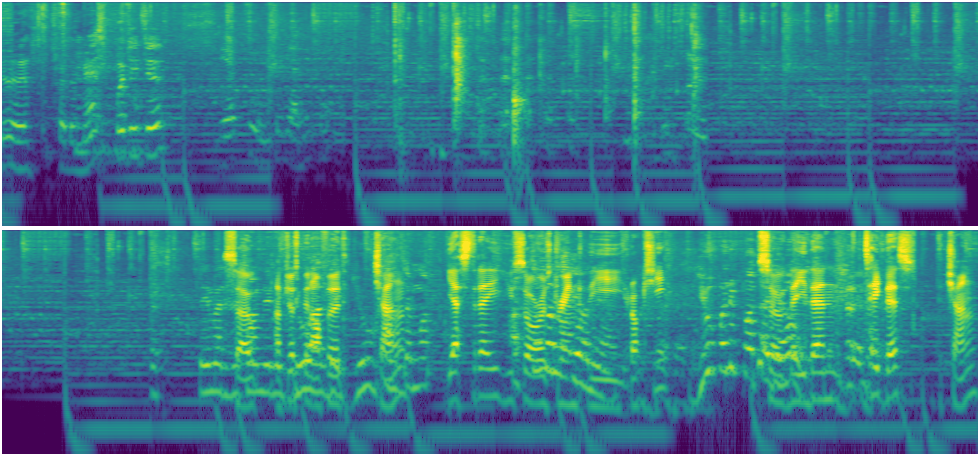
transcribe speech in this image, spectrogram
ready to go for the mashed potato. So, I've just been offered Chang. Yesterday, you saw us drink the Roxy. So they then take this, the Chang,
